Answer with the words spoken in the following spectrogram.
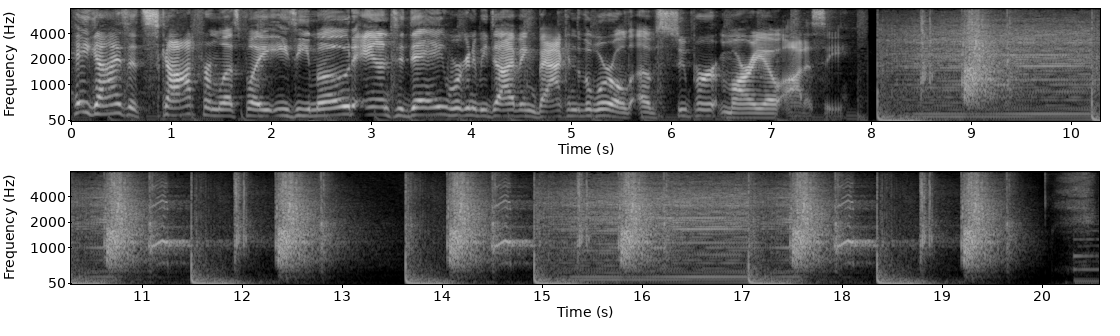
Hey guys, it's Scott from Let's Play Easy Mode, and today we're going to be diving back into the world of Super Mario Odyssey.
